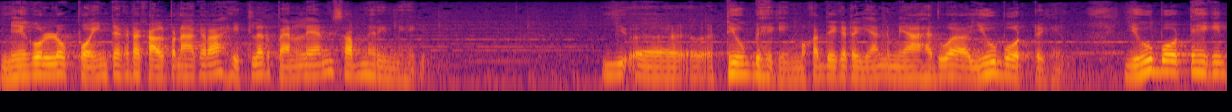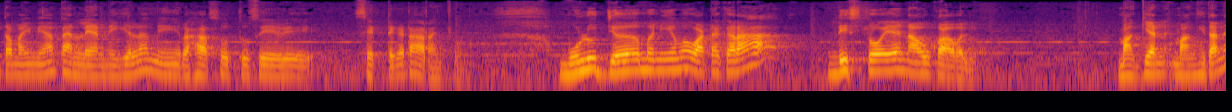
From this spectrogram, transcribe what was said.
මේ ගොල්ලො පොයින්ට එකට කල්පනා කර හිටලර් පැනල යන්න සබමරින්න එක ටියව්බෙකින් මොක දෙකට ගන්න මෙයා හැදුව යු බෝට් එකින් යු බෝට් එකින් තමයි මෙයා පැනල යන්න කියලා මේ රහසොත්තු සේවේ සෙට් එකට ආරංචුණ මුළු ජර්මනියම වට කරා ඩිස්ට්‍රෝය නෞකාවලි මගයන් මංහිතන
